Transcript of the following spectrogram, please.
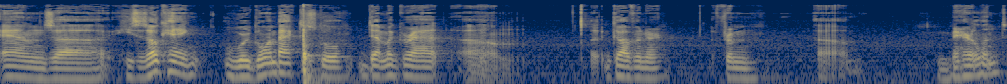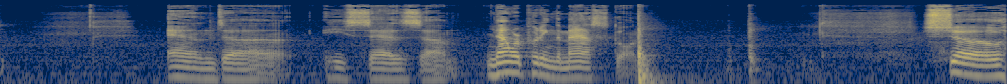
and uh, he says, okay, we're going back to school. Democrat um, governor from um, Maryland. And uh, he says, um, now we're putting the mask on. So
